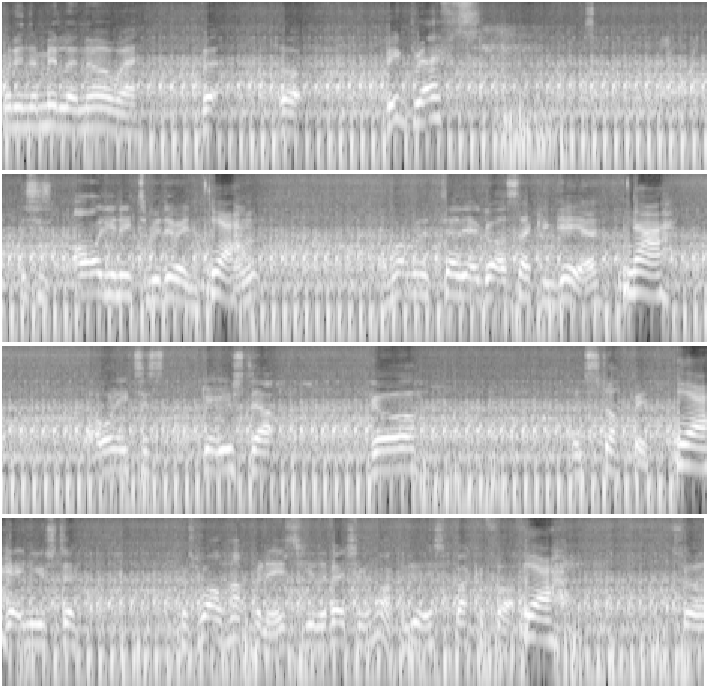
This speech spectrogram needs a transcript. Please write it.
We're in the middle of nowhere. But look, big breaths. This is all you need to be doing. Yeah. I'm not going to tell you I've got a second gear. Nah. I want you to get used to that. Go and stopping. Yeah. Getting used to. Because what will happen is you'll eventually, oh, I can do this back and forth. Yeah. So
